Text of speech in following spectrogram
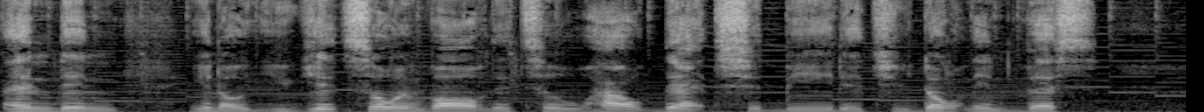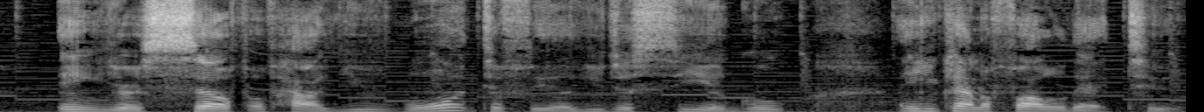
And then you know you get so involved into how that should be that you don't invest in yourself of how you want to feel. You just see a group and you kind of follow that too.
